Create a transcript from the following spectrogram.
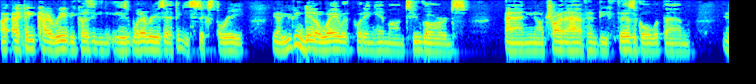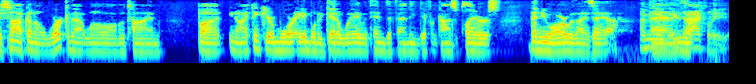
I, I think Kyrie, because he, he's whatever he's, I think he's six three. You know, you can get away with putting him on two guards and you know trying to have him be physical with them. It's not going to work that well all the time, but you know I think you're more able to get away with him defending different kinds of players than you are with Isaiah. I mean, And, you know- exactly.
